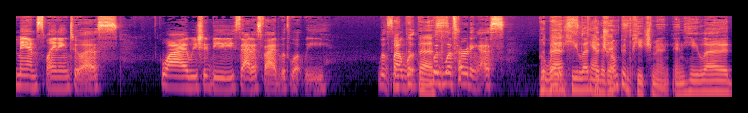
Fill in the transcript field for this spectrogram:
mansplaining to us why we should be satisfied with what we with, like the with, with what's hurting us. But the wait, he led the Trump impeachment and he led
